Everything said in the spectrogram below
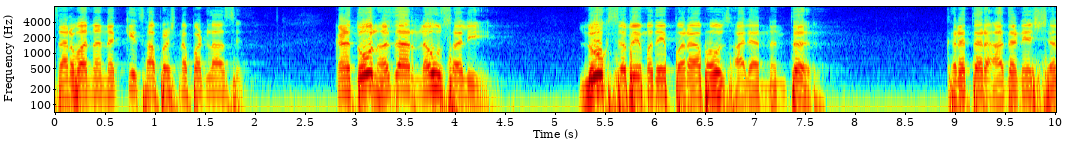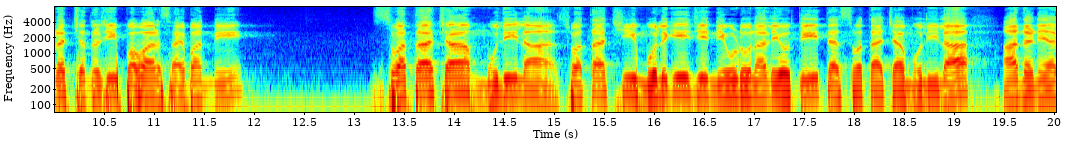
सर्वांना नक्कीच हा प्रश्न पडला असेल. कारण दोन हजार नऊ साली लोकसभेमध्ये पराभव झाल्यानंतर खरं तर आदरणीय शरदचंद्रजी पवार साहेबांनी स्वतःच्या मुलीला स्वतःची मुलगी जी निवडून आली होती त्या स्वतःच्या मुलीला आदरणीय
